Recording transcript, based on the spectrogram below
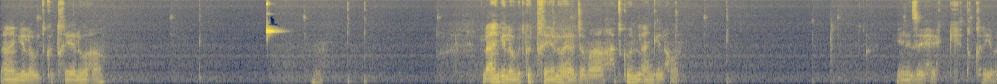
الانجل لو بدكم تتخيلوها الآنجل لو بدكم تتخيلوها يا جماعة حتكون الآنجل هون. يعني زي هيك تقريبا.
